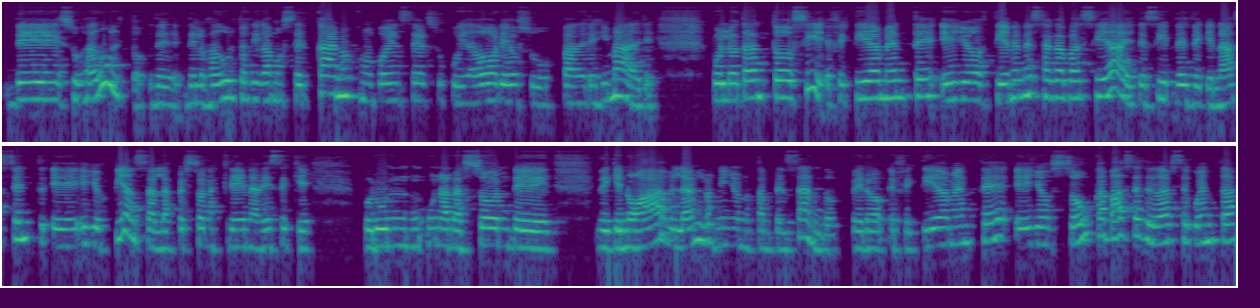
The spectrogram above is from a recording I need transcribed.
de sus adultos, de, los adultos, digamos, cercanos, como pueden ser sus cuidadores o sus padres y madres. Por lo tanto, sí, efectivamente ellos tienen esa capacidad, es decir, desde que nacen, eh, ellos piensan, las personas creen a veces que por una razón de, que no hablan, los niños no están pensando, pero efectivamente ellos son capaces de darse cuenta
